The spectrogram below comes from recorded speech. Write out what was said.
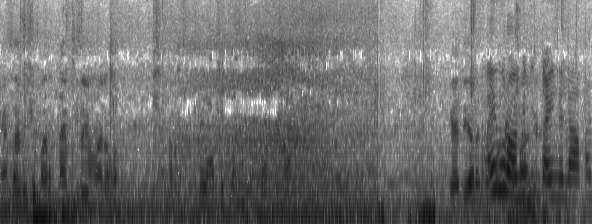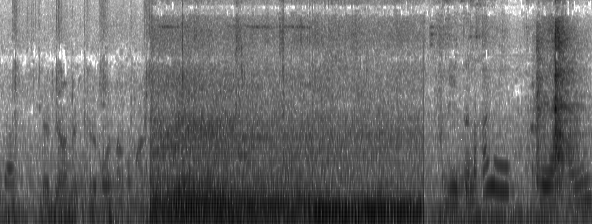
Kaya sabi ko parang type 2 yung ano ko. Malapit lang dito. Kaya di ako nag Ay, marami din tayo nalakad ah. Kaya di ako nag-report ng kumain. Dito na kami. Kaya kami.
